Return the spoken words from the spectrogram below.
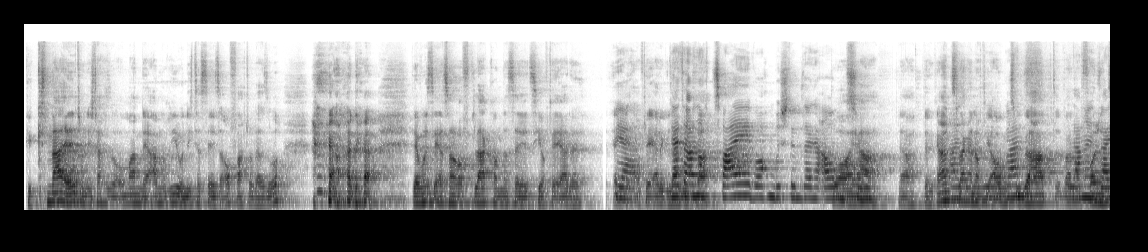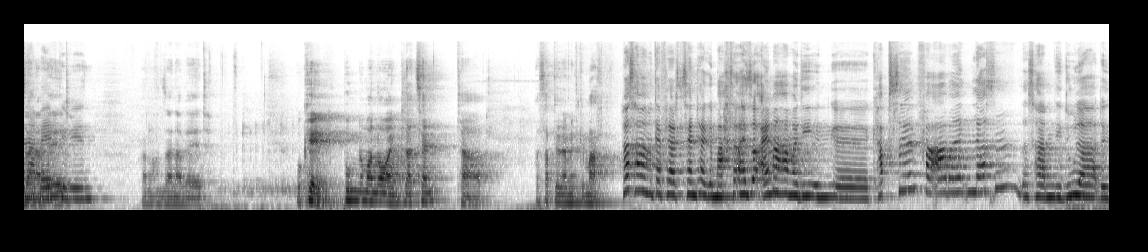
geknallt und ich dachte so, oh Mann, der arme Rio, nicht, dass der jetzt aufwacht oder so. Aber der, der musste erst mal darauf klarkommen, dass er jetzt hier auf der Erde äh, ja. auf der Erde gelandet Der hatte auch noch zwei Wochen bestimmt seine Augen Boah, zu. Ja, ja, der hat ganz also lange noch die Augen zugehabt, war noch voll in seiner, in seiner Welt, Welt gewesen. War noch in seiner Welt. Okay, Punkt Nummer 9, Plazenta. Was habt ihr damit gemacht? Was haben wir mit der Plazenta gemacht? Also einmal haben wir die in äh, Kapseln verarbeiten lassen. Das haben die Dula, die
